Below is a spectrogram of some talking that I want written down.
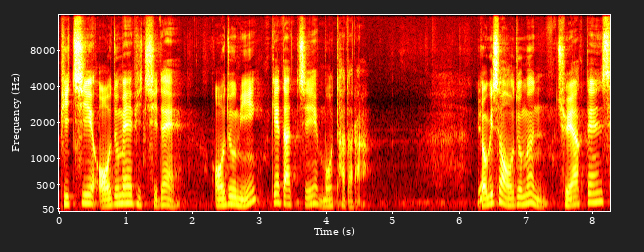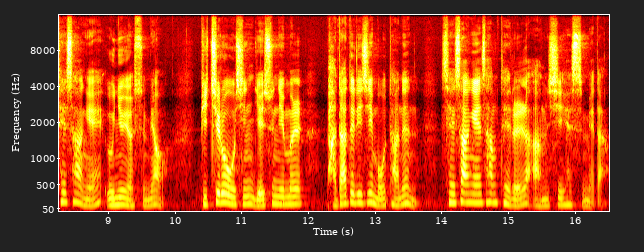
빛이 어둠에 비치되 어둠이 깨닫지 못하더라. 여기서 어둠은 죄악된 세상의 은유였으며 빛으로 오신 예수님을 받아들이지 못하는 세상의 상태를 암시했습니다.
